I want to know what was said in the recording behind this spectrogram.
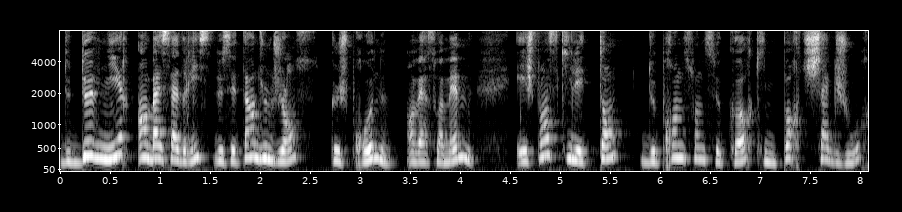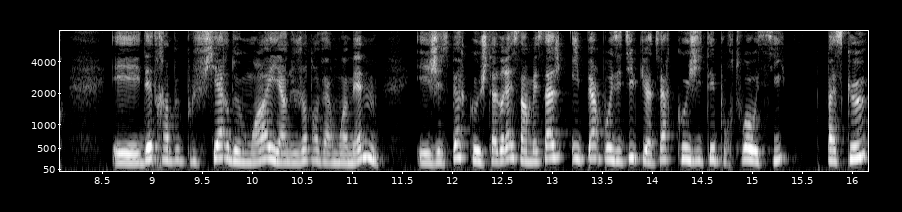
de devenir ambassadrice de cette indulgence que je prône envers soi-même. Et je pense qu'il est temps de prendre soin de ce corps qui me porte chaque jour et d'être un peu plus fière de moi et indulgente envers moi-même. Et j'espère que je t'adresse un message hyper positif qui va te faire cogiter pour toi aussi. Parce que,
